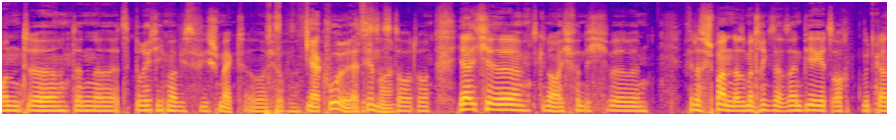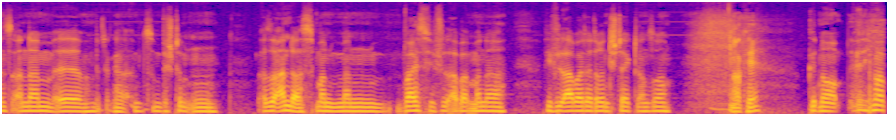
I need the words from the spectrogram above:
Und äh, dann äh, jetzt berichte ich mal, wie es es schmeckt. Also ich hoffe. Ja, cool. Erzähl mal. dauert, dauert. Ja, ich äh, genau, ich finde ich äh, finde das spannend. Also man trinkt sein- Bier jetzt auch mit ganz anderem, äh, mit, mit so einem bestimmten, also anders. Man man weiß, wie viel Arbeit man da, wie viel Arbeit da drin steckt und so. Okay. Genau, werde ich mal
